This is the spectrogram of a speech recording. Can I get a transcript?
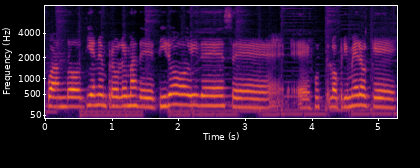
cuando tienen problemas de tiroides, eh, eh, lo primero que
